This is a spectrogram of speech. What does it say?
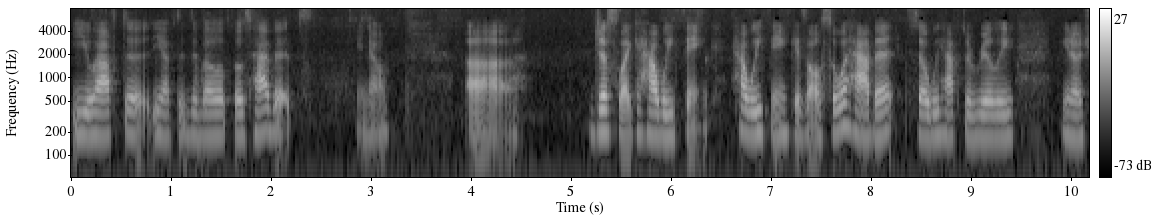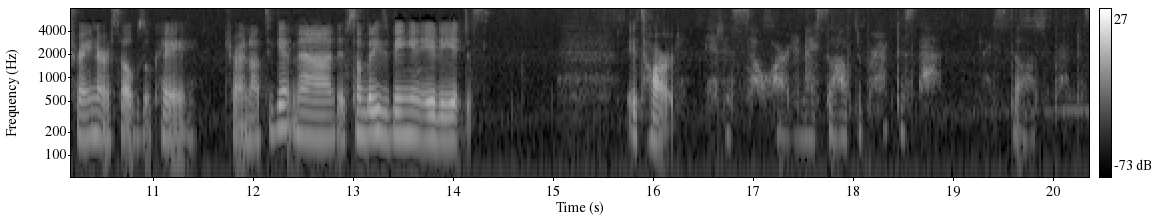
you have to you have to develop those habits, you know. Uh, just like how we think. How we think is also a habit, so we have to really, you know, train ourselves, okay? Try not to get mad. If somebody's being an idiot, just it's hard. It is so hard and I still have to practice that. I still have to practice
